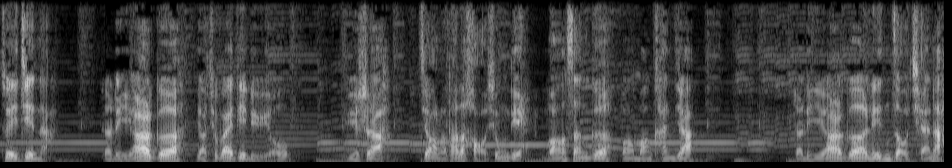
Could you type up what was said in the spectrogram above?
最近呢，这李二哥要去外地旅游，于是啊，叫了他的好兄弟王三哥帮忙看家。这李二哥临走前呢，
